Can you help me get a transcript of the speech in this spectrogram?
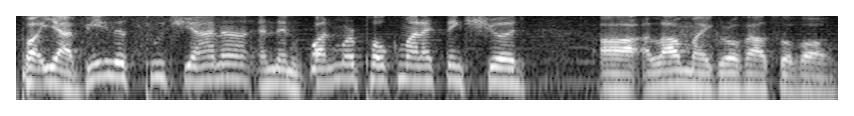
But yeah, beating this Poochyena and then one more Pokemon I think should uh, allow my Grovyle to evolve.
